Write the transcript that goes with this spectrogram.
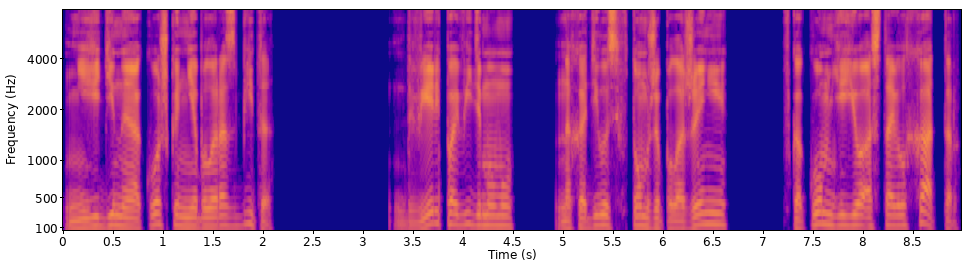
Ни единое окошко не было разбито. Дверь, по-видимому, находилась в том же положении, в каком ее оставил Хаттер.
